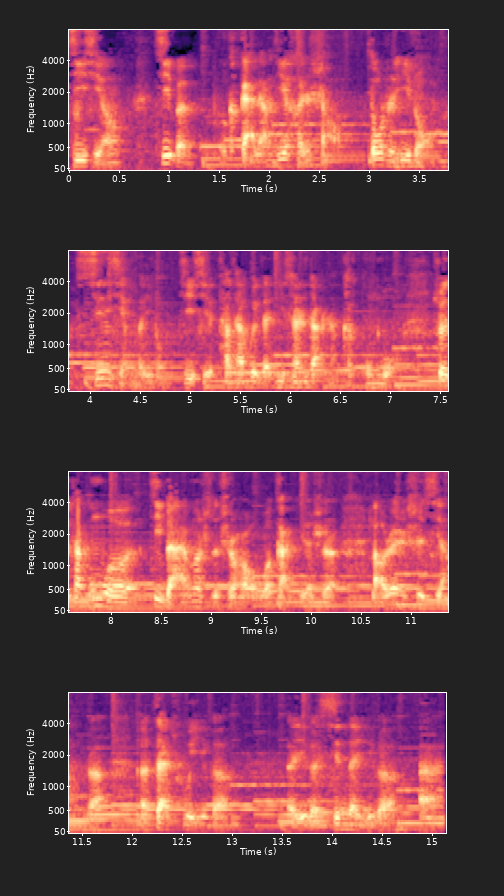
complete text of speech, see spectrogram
机型，基本改良机很少，都是一种新型的一种机器，它才会在第三展上看公布。所以它公布 GBM 的时候，我感觉是老任是想着呃再出一个呃一个新的一个呃、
